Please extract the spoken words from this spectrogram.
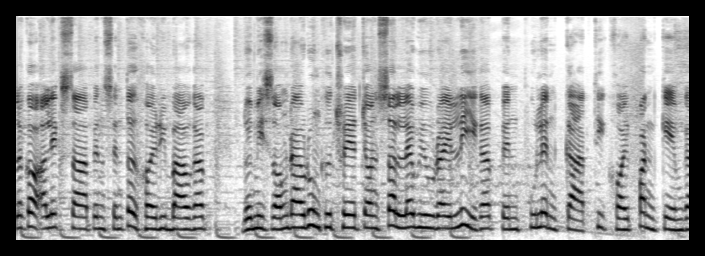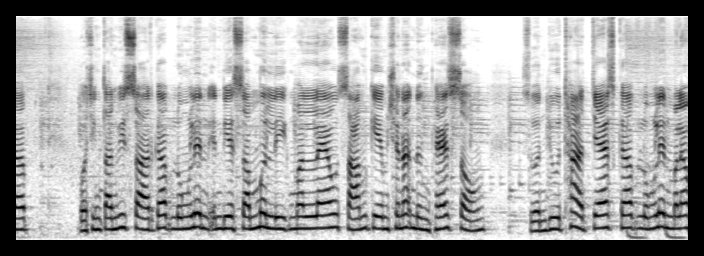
แล้วก็อเล็กซาเป็นเซนเตอร์คอยรีบาวครับ ดยมี 2 ดาวรุ่งคือเทรจอห์นสันและวิลไรลี่ครับเป็นผู้เล่นการ์ดที่คอยปั้นเกมครับวอชิงตันวิสาดครับลงเล่น NBA Summer League มาแล้ว 3 เกมชนะ 1 แพ้ 2 ส่วนยูทาห์แจ๊สครับลงเล่นมาแล้ว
